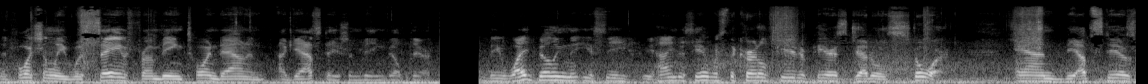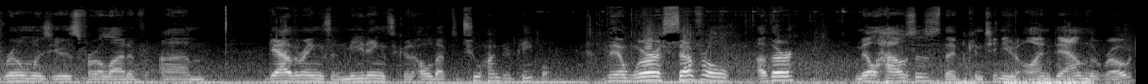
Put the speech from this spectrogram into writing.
that fortunately was saved from being torn down and a gas station being built there. The white building that you see behind us here was the Colonel Peter Peirce General Store and the upstairs room was used for a lot of um, gatherings and meetings. Could hold up to 200 people. There were several other mill houses that continued on down the road.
